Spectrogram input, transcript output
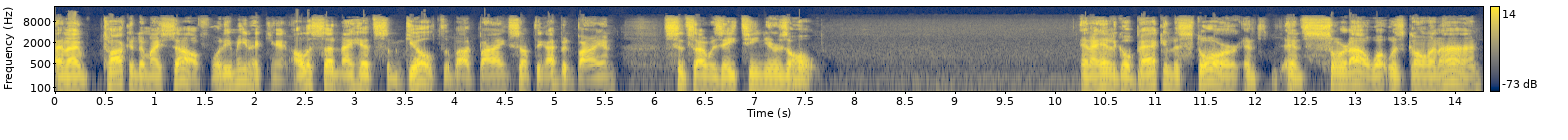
and I'm talking to myself. What do you mean I can't? All of a sudden, I had some guilt about buying something I've been buying since I was 18 years old, and I had to go back in the store and and sort out what was going on.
